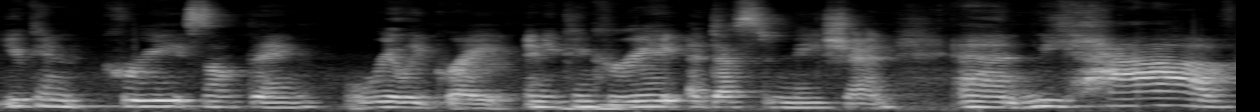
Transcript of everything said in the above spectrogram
you can create something really great, and you can mm-hmm. create a destination. And we have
